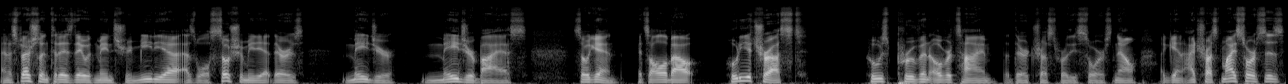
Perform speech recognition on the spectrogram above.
And especially in today's day with mainstream media as well as social media, there is major, major bias. So again, it's all about who do you trust who's proven over time that they're a trustworthy source. Now, again, I trust my sources.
